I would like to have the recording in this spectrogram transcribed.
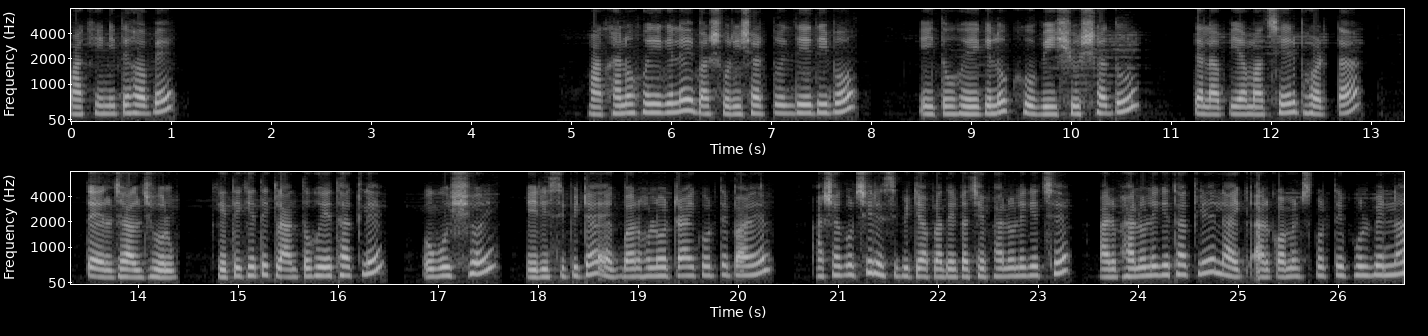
মাখিয়ে নিতে হবে। মাখানো হয়ে গেলে এবার সরিষার তেল দিয়ে দিব। এই তো হয়ে গেল খুবই সুস্বাদু তেলাপিয়া মাছের ভর্তা। তেল, ঝাল, ঝোল খেতে খেতে ক্লান্ত হয়ে থাকলে অবশ্যই এই রেসিপিটা একবার হলো ট্রাই করতে পারেন। আশা করছি রেসিপিটি আপনাদের কাছে ভালো লেগেছে। আর ভালো লেগে থাকলে লাইক আর কমেন্টস করতে ভুলবেন না।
